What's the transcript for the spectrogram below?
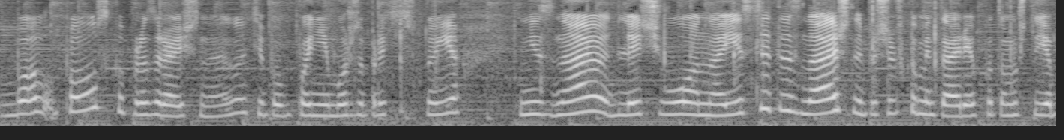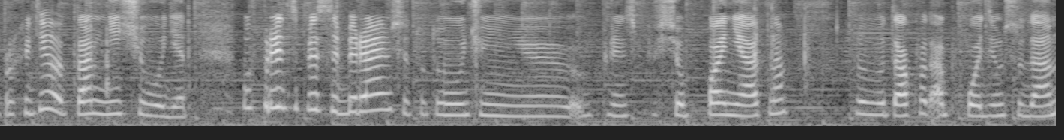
вот полоска прозрачная, ну, типа, по ней можно пройти, но я не знаю, для чего она. Если ты знаешь, напиши в комментариях, потому что я проходила, там ничего нет. Ну, в принципе, собираемся, тут очень, э, в принципе, все понятно. Вот так вот обходим сюда.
